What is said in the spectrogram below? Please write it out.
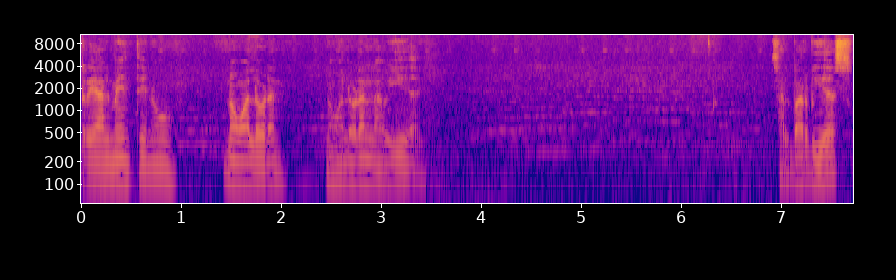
realmente no, no valoran, no valoran la vida. Salvar vidas,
